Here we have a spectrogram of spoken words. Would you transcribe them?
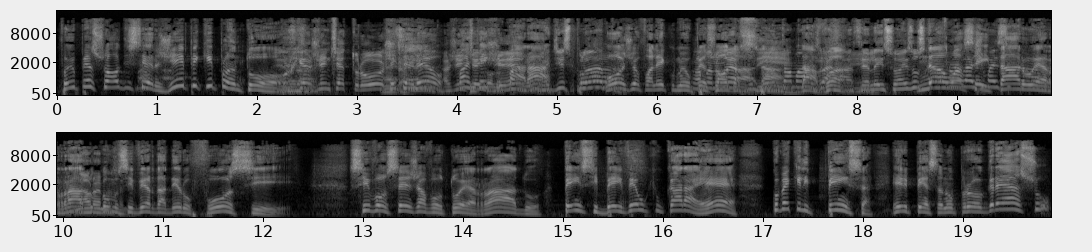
foi o pessoal de Sergipe que plantou. Porque a gente é trouxa. Entendeu? A gente Mas é tem que parar. Desplanta. Hoje eu falei com o meu Não, mas pessoal não é da, assim. da, Tá da mais- van. Nas eleições, os não não aceitaram o errado Não, não, como não. se verdadeiro fosse. Se você já votou errado, pense bem, vê o que o cara é. Como é que ele pensa? Ele pensa no progresso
